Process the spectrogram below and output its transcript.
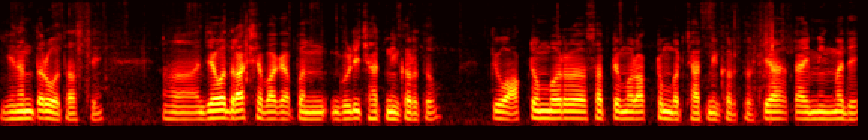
हे नंतर होत असते. जेव्हा द्राक्ष बाग आपण गुढी छाटणी करतो किंवा ऑक्टोंबर सप्टेंबर ऑक्टोंबर छाटणी करतो त्या टायमिंगमध्ये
